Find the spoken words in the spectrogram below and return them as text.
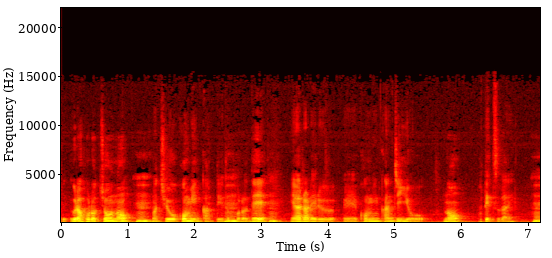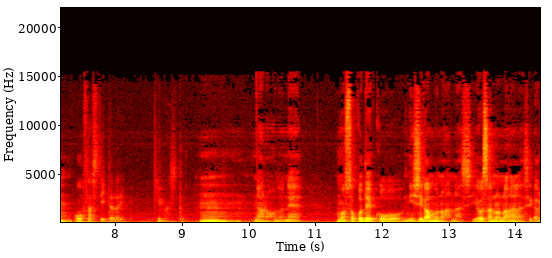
で浦幌町の、うん。まあ、中央公民館っていうところでうん。やられる、えー公民館事業のお手伝うん。いをさせていただきました。うん。なるほどね。もうそこでこう西賀茂の話与謝野の話がこ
